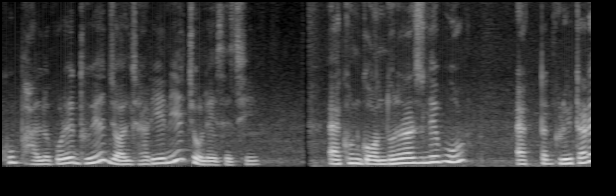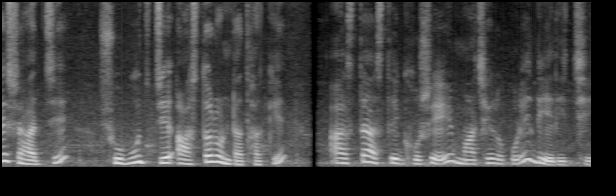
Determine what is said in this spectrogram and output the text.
খুব ভালো করে ধুয়ে জল ঝারিয়ে নিয়ে চলে এসেছি। এখন গন্ধরাজ লেবুর একটা গ্রেটারের সাহায্যে সবুজ যে আস্তরণটা থাকে, আস্তে আস্তে ঘষে মাছের ওপরে দিয়ে দিচ্ছি।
